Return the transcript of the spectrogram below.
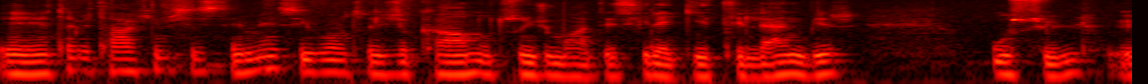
E, tabi tahkim sistemi sigortacı kanun 30. maddesiyle getirilen bir usul e,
